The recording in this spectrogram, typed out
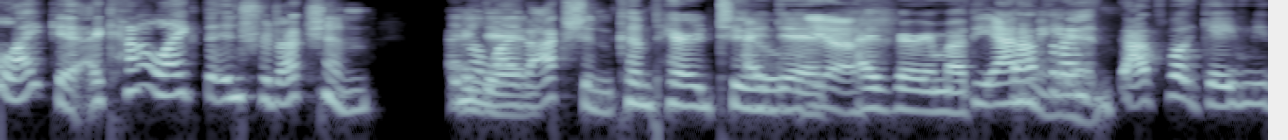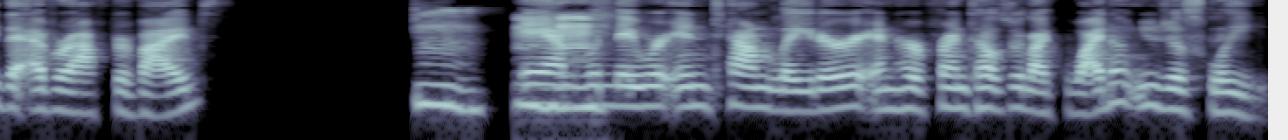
of like it. I kind of like the introduction in I the did. live action compared to I did. Yeah. I very much. The That's what, I'm- animated. that's what gave me the ever after vibes. Mm. And Mhm. when they were in town later, and her friend tells her, like, why don't you just leave?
